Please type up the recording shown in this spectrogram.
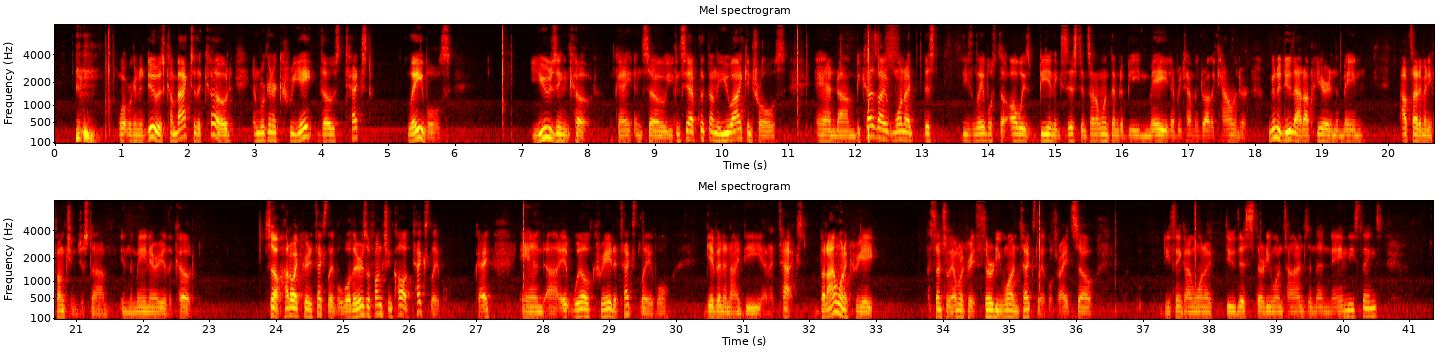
what we're going to do is come back to the code and we're going to create those text labels using code. Okay, and so you can see I've clicked on the UI controls, and um, because I want this these labels to always be in existence, I don't want them to be made every time we draw the calendar. I'm going to do that up here in the main outside of any function, just um, in the main area of the code. So how do I create a text label? Well, there is a function called text label, okay? And uh, it will create a text label given an ID and a text. But I want to create, essentially, I want to create 31 text labels, right? So do you think I want to do this 31 times and then name these things?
